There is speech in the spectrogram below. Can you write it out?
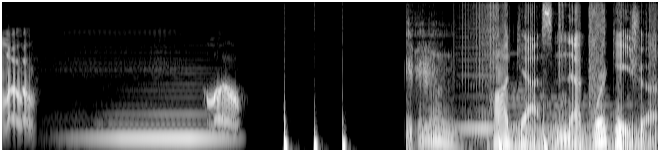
Hello? Hello? Podcast Network Asia.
